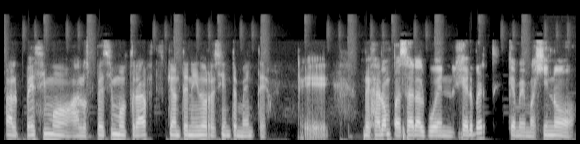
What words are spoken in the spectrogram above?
al pésimo, a los pésimos drafts que han tenido recientemente. Eh, dejaron pasar al buen Herbert, que me imagino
